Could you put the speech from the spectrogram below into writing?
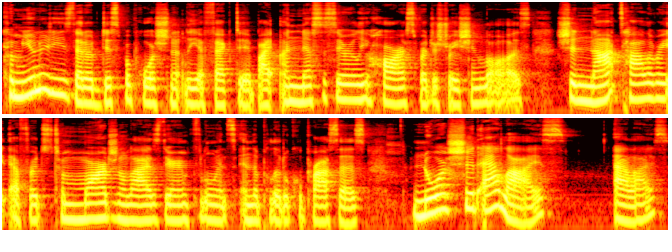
Communities that are disproportionately affected by unnecessarily harsh registration laws should not tolerate efforts to marginalize their influence in the political process, nor should allies allies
